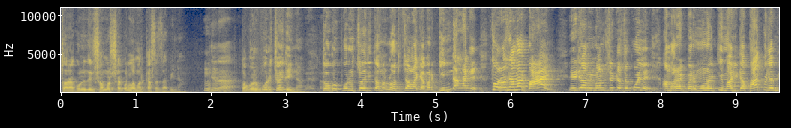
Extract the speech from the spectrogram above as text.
তোরা কোনোদিন সমস্যা করলে আমার কাছে যাবি না। তগর পরিচয় দিই না। তগর পরিচয় দিতে আমার লজ্জা লাগে আমার গিন্না লাগে। তোরা যে আমার ভাই এটা আমি মানুষের কাছে কইলে আমার একবার মনে হয় কি মাটিটা ফাঁক পেলে আমি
